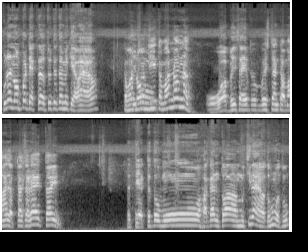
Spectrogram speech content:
કુના નામ પર ટ્રેક્ટર હતું તે તમે કહેવા આવ્યો તમારું નામ જી તમારું નામ ને? ઓવા ભાઈ સાહેબ. તો બસ ત્યાં તમારા જ હપ્તા ચડ્યા ત્રણ. તો ટ્રેક્ટર તો હું હગાન તો આ મૂચીને આવ્યો તો શું હતું?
